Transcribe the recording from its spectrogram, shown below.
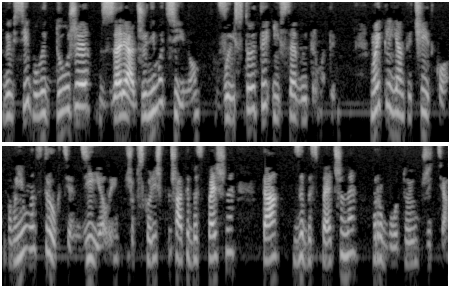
ви всі були дуже заряджені емоційно вистояти і все витримати. Мої клієнти чітко по моїм інструкціям діяли, щоб скоріш почати безпечне та забезпечене роботою життя.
